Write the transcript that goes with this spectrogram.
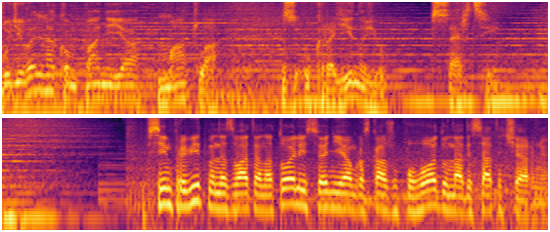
Будівельна компанія Матла з Україною в серці. Всім привіт! Мене звати Анатолій. Сьогодні я вам розкажу погоду на 10 червня.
